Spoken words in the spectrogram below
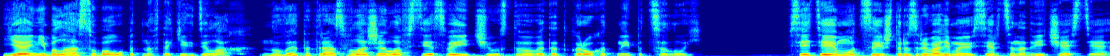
Я не была особо опытна в таких делах, но в этот раз вложила все свои чувства в этот крохотный поцелуй. Все те эмоции, что разрывали мое сердце на две части.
